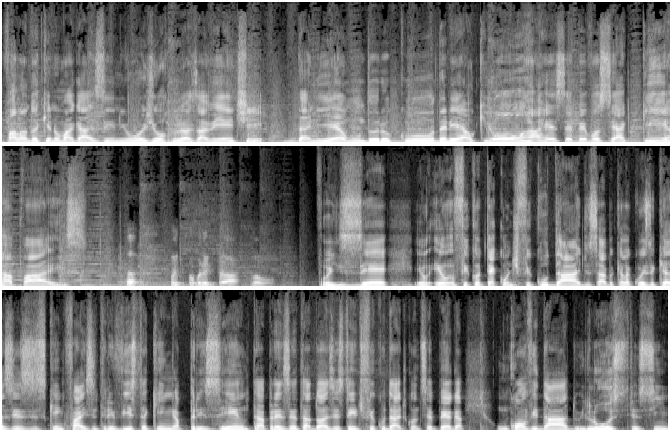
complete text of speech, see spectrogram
Falando aqui no Magazine hoje, orgulhosamente, Daniel Munduruku. Daniel, que honra receber você aqui, rapaz. Muito obrigado. Pois é, eu, eu fico até com dificuldade, sabe? Aquela coisa que às vezes quem faz entrevista, quem apresenta, apresentador, às vezes tem dificuldade quando você pega um convidado ilustre, assim.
